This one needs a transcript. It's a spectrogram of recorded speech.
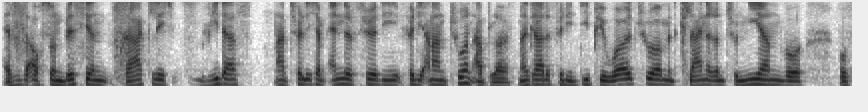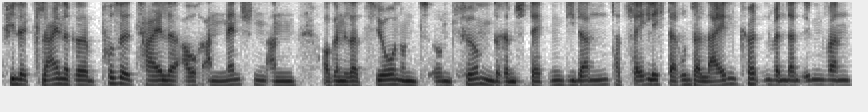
es ist auch so ein bisschen fraglich, wie das natürlich am Ende für die, für die anderen Touren abläuft. Ne? Gerade für die DP World Tour mit kleineren Turnieren, wo, wo viele kleinere Puzzleteile auch an Menschen, an Organisationen und, und Firmen drin stecken, die dann tatsächlich darunter leiden könnten, wenn dann irgendwann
